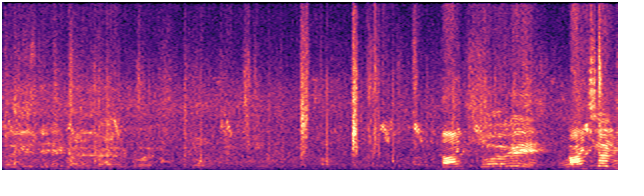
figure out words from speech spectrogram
So used to him running around the court. Nine. Score is Nine 14, serving six. serving nine. Point. Nine,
